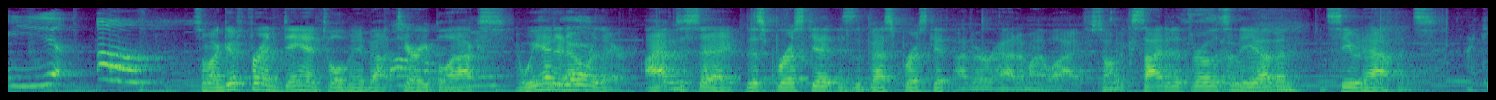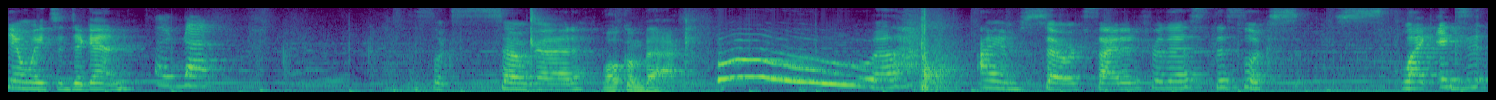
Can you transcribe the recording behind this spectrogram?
Oh. So my good friend Dan told me about Terry oh, Black's, and we headed over there. I have to say, this brisket is the best brisket I've ever had in my life. So I'm excited to throw this in the oven and see what happens. I can't wait to dig in. This looks so good. Welcome back. Woo! I am so excited for this. This looks like exi-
